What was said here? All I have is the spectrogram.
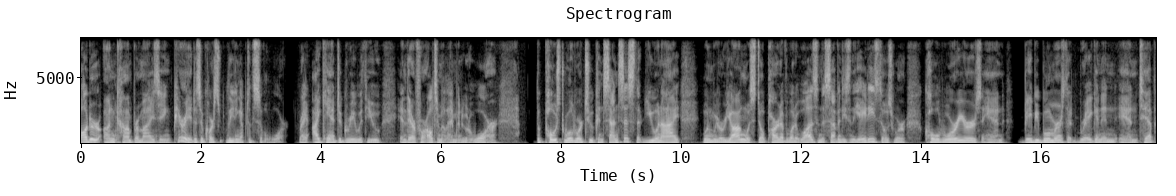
utter uncompromising period is, of course, leading up to the Civil War, right? I can't agree with you, and therefore, ultimately, I'm going to go to war. The post World War II consensus that you and I, when we were young, was still part of what it was in the 70s and the 80s. Those were cold warriors and baby boomers that Reagan and, and Tip,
